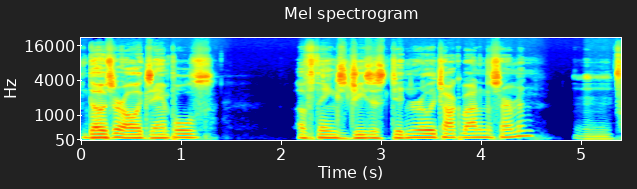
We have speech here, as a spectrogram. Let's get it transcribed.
those are all examples of things Jesus didn't really talk about in the sermon. Mm.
